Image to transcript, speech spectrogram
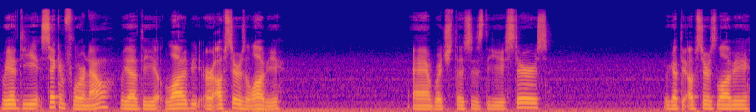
we have the second floor now. We have the lobby, or upstairs the lobby. And which this is the stairs. We got the upstairs lobby.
